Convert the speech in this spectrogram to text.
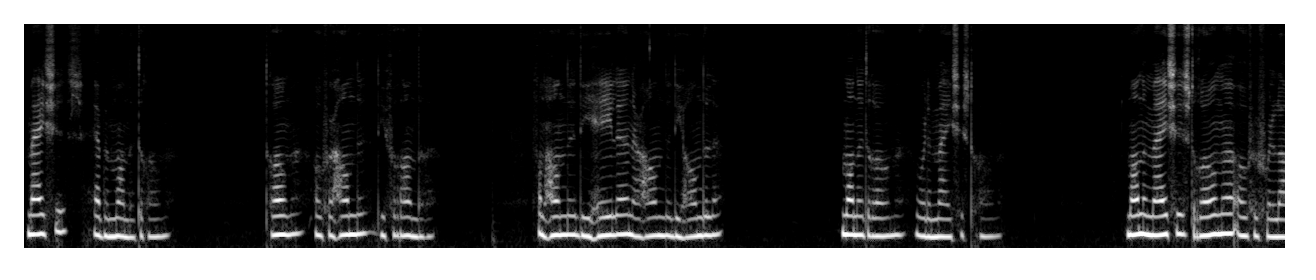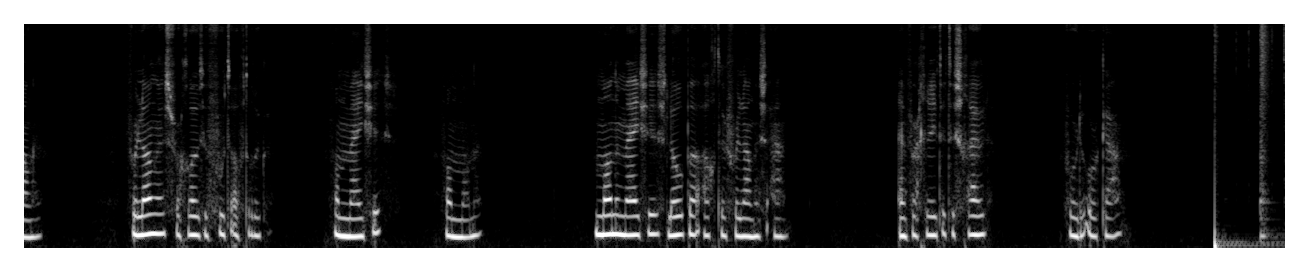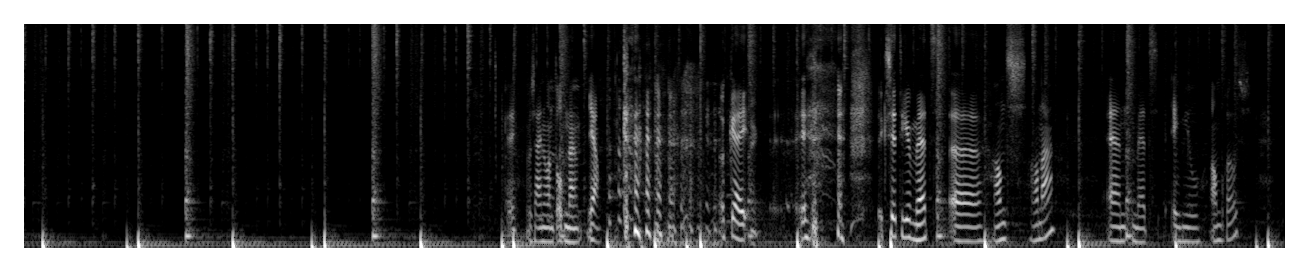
Meisjes hebben mannen dromen, dromen over handen die veranderen, van handen die helen naar handen die handelen. Mannendromen worden meisjesdromen. Mannen, meisjes dromen over verlangen. Verlangens voor grote voetafdrukken. Van meisjes, van mannen. Mannen, meisjes lopen achter verlangens aan. En vergeten te schuilen voor de orkaan. Oké, we zijn nu aan het opnemen. Ja. Oké. Ik zit hier met eh, Hans Hanna en met Emiel Ambroos.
